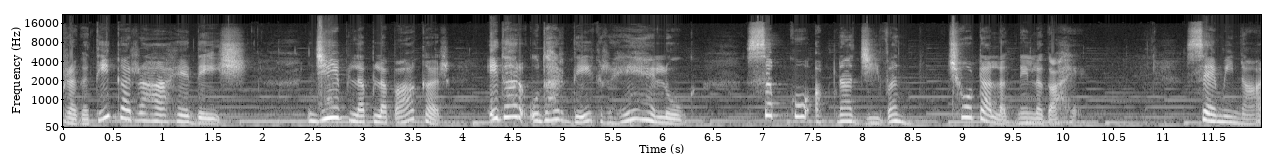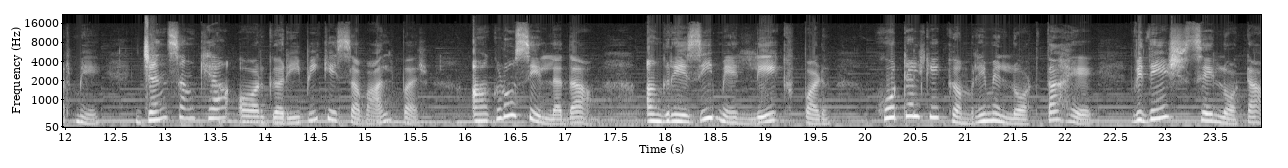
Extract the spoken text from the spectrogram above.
प्रगति कर रहा है देश। जीप लपलपा कर इधर उधर देख रहे हैं लोग। सबको अपना जीवन छोटा लगने लगा है। सेमिनार में जनसंख्या और गरीबी के सवाल पर आंकड़ों से लदा अंग्रेज़ी में लेख पढ़ होटल के कमरे में लौटता है, विदेश से लौटा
